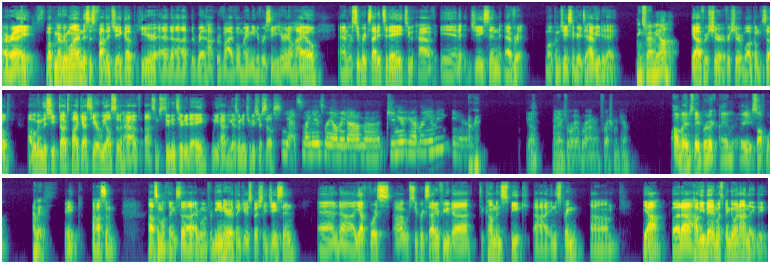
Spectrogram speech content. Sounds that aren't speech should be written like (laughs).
All right. Welcome, everyone. This is Father Jacob here at uh, the Red Hawk Revival, Miami University here in Ohio. And we're super excited today to have in Jason Evert. Welcome, Jason. Great to have you today. Thanks for having me on. Yeah, for sure. For sure. Welcome. So, uh, welcome to the Sheepdogs podcast here. We also have uh, some students here today. We have you guys want to introduce yourselves? Yes, my name is Maria Almeida. I'm a junior here at Miami. And Okay. Yeah. My name is Rory O'Brien. I'm a freshman here. Uh, my name is Nate Burdick. I am a sophomore. Okay. Great. Awesome. Awesome. Well, thanks uh, everyone for being here. Thank you, especially Jason. And uh, yeah, of course, uh, we're super excited for you to to come and speak uh, in the spring. Um, yeah, but uh, how have you been? What's been going on lately?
